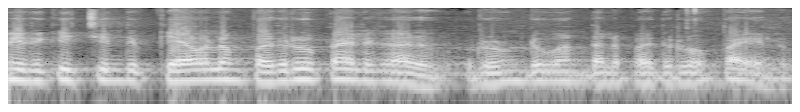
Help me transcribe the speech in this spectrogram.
నిధికి ఇచ్చింది కేవలం పది రూపాయలు కాదు రెండు వందల పది రూపాయలు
